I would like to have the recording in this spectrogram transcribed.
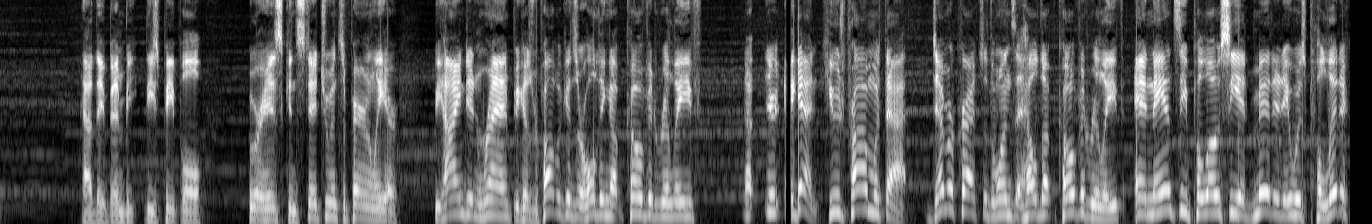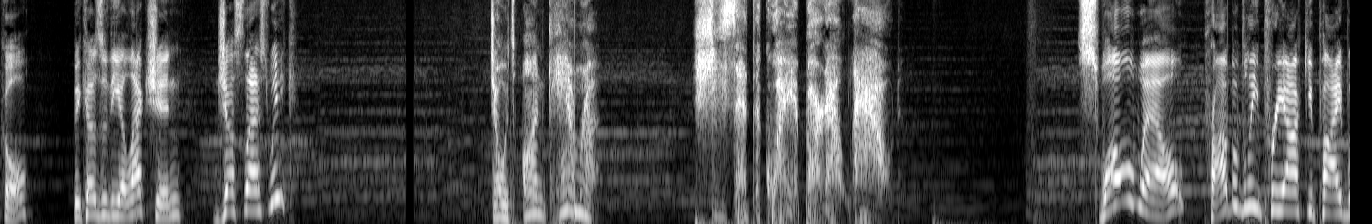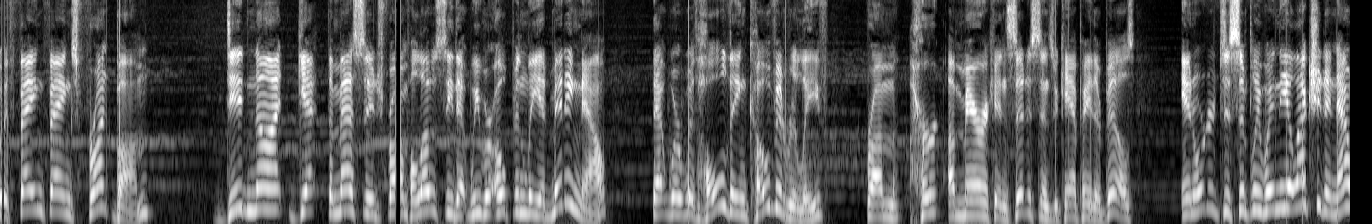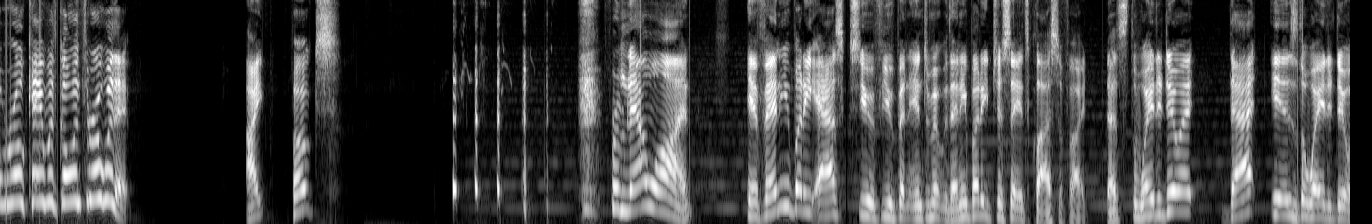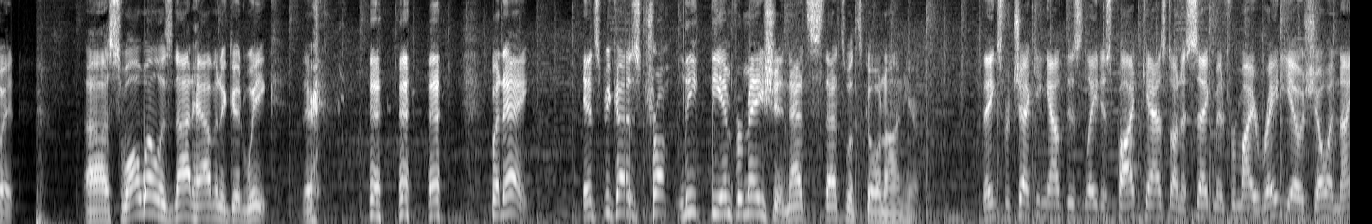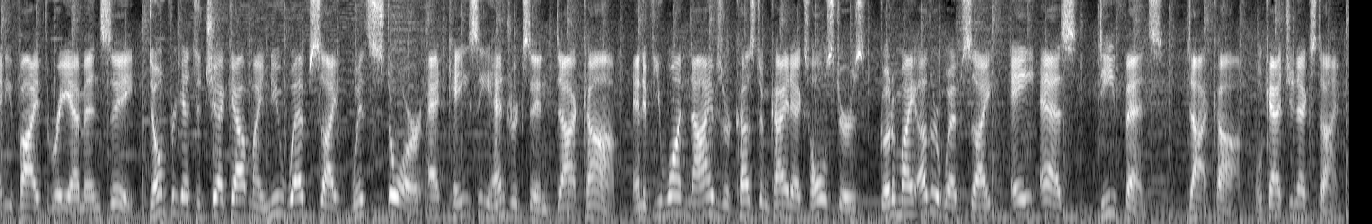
how they've been be- these people who are his constituents apparently are behind in rent because Republicans are holding up COVID relief. Now, again, huge problem with that. Democrats are the ones that held up COVID relief, and Nancy Pelosi admitted it was political because of the election just last week. Joe, it's on camera. She said the quiet part out loud. Swalwell, probably preoccupied with Fang Fang's front bum, did not get the message from Pelosi that we were openly admitting now that we're withholding COVID relief from hurt American citizens who can't pay their bills in order to simply win the election. And now we're okay with going through with it. I, folks, from now on, if anybody asks you if you've been intimate with anybody, just say it's classified. That's the way to do it. That is the way to do it. Uh, Swalwell is not having a good week. There. but hey, it's because Trump leaked the information. That's that's what's going on here. Thanks for checking out this latest podcast on a segment from my radio show on 95.3 MNC. Don't forget to check out my new website with store at caseyhendrickson.com. And if you want knives or custom Kydex holsters, go to my other website, asdefense.com. We'll catch you next time.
